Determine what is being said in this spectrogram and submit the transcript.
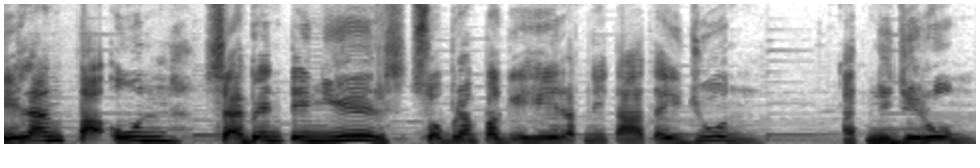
Ilang taon, 17 years, sobrang paghihirap ni Tatay June at ni Jerome.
